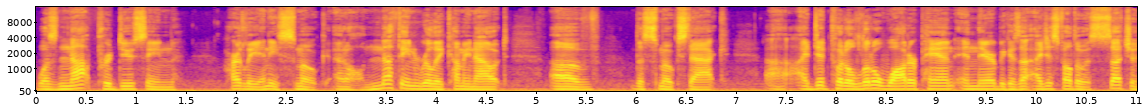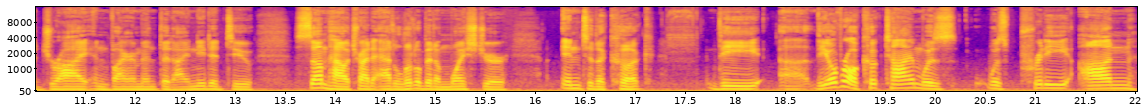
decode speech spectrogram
was not producing hardly any smoke at all. Nothing really coming out of the smokestack. Uh, I did put a little water pan in there because I just felt it was such a dry environment that I needed to somehow try to add a little bit of moisture into the cook. The uh, the overall cook time was was pretty on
